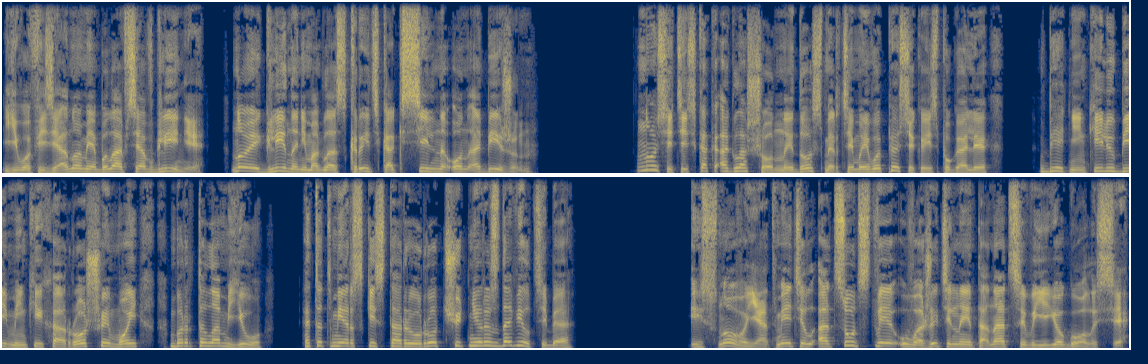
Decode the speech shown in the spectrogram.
Его физиономия была вся в глине, но и глина не могла скрыть, как сильно он обижен. «Носитесь, как оглашенный до смерти моего песика испугали. Бедненький, любименький, хороший мой Бартоломью, этот мерзкий старый урод чуть не раздавил тебя». И снова я отметил отсутствие уважительной интонации в ее голосе.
